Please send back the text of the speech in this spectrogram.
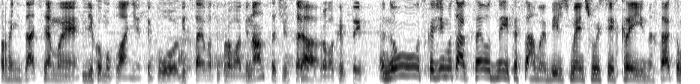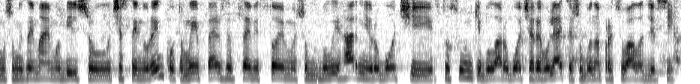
організаціями в якому плані? Типу, відстоювати права Binance чи відстоювати Так. права крипти? Ну, скажімо так, це одне і те саме більш-менш в усіх країнах, так тому що ми займаємо більшу частину ринку. То ми перш за все відстоїмо, щоб були гарні робочі стосунки, була робоча регуляція, щоб вона працювала для всіх.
